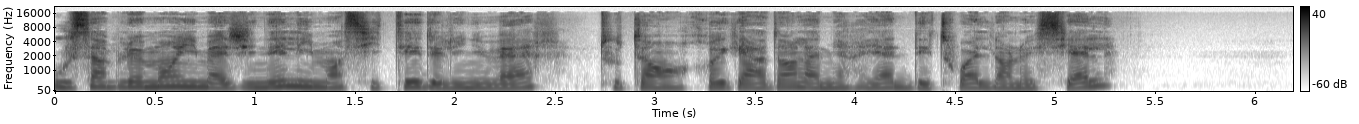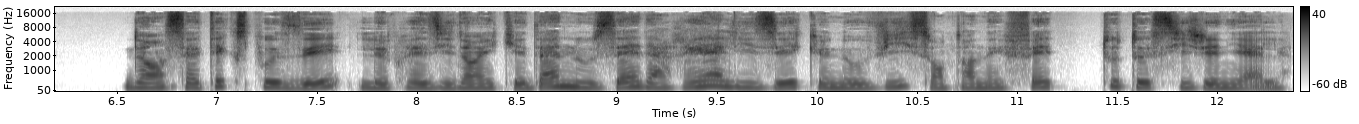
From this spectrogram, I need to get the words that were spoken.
Ou simplement imaginé l'immensité de l'univers tout en regardant la myriade d'étoiles dans le ciel? Dans cet exposé, le président Ikeda nous aide à réaliser que nos vies sont en effet tout aussi géniales.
